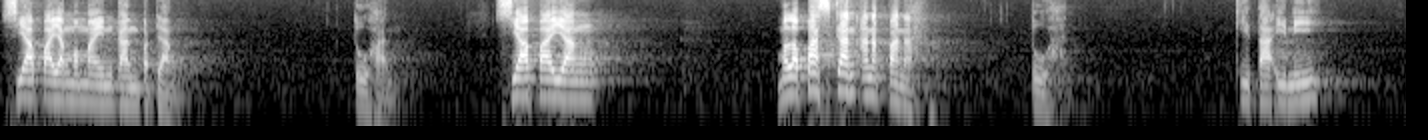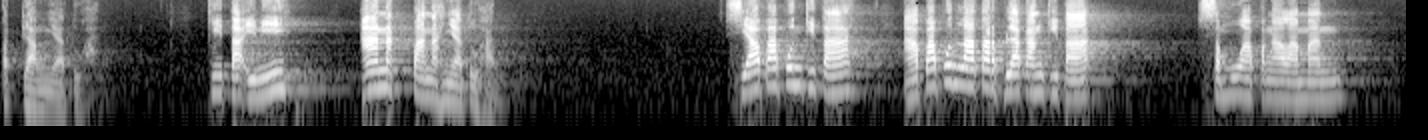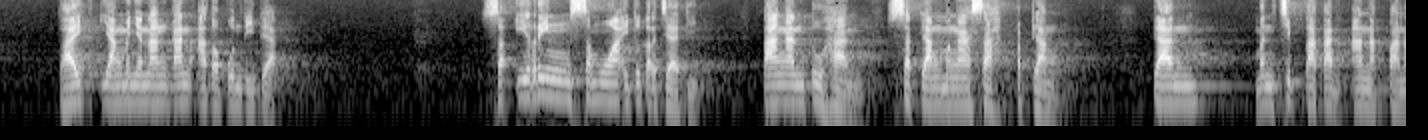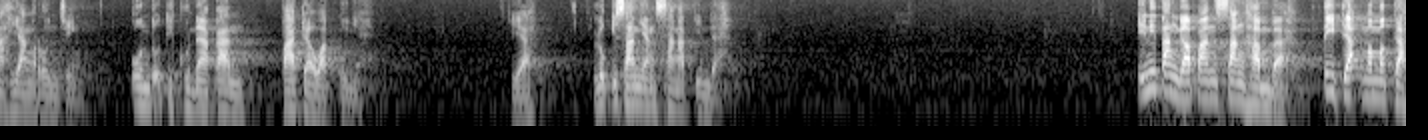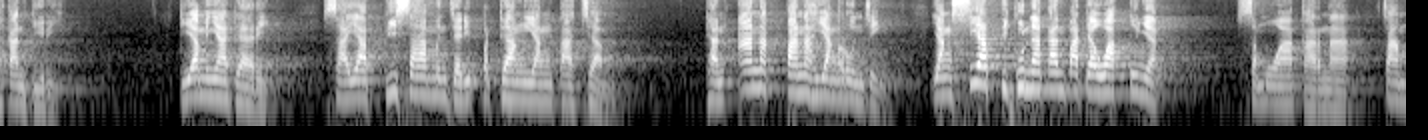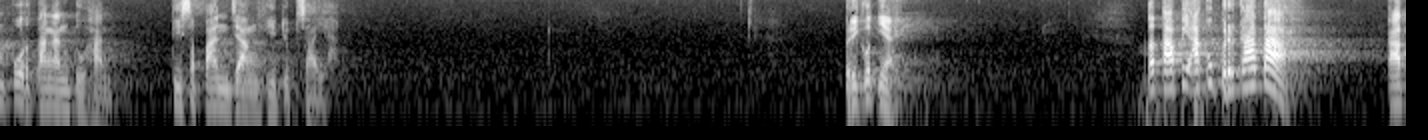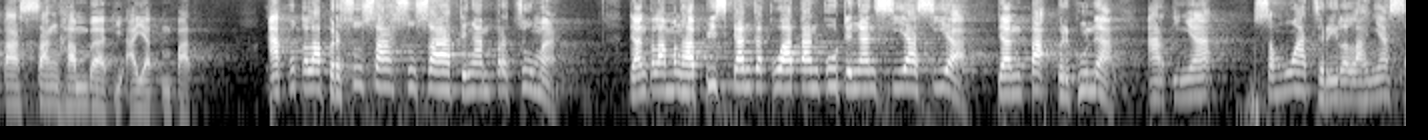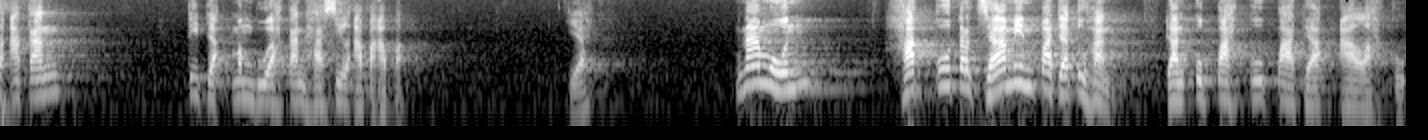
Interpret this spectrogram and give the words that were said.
Siapa yang memainkan pedang? Tuhan. Siapa yang melepaskan anak panah? Tuhan. Kita ini pedangnya Tuhan. Kita ini anak panahnya Tuhan. Siapa pun kita, apa pun latar belakang kita, semua pengalaman baik yang menyenangkan ataupun tidak. Seiring semua itu terjadi, tangan Tuhan sedang mengasah pedang dan menciptakan anak panah yang runcing untuk digunakan pada waktunya. Ya, lukisan yang sangat indah. Ini tanggapan sang hamba, tidak memegahkan diri. Dia menyadari, saya bisa menjadi pedang yang tajam dan anak panah yang runcing, yang siap digunakan pada waktunya. Semua karena campur tangan Tuhan di sepanjang hidup saya. Berikutnya, tetapi aku berkata, kata sang hamba di ayat 4, aku telah bersusah-susah dengan percuma dan telah menghabiskan kekuatanku dengan sia-sia dan tak berguna. Artinya semua jeri lelahnya seakan tidak membuahkan hasil apa-apa. Ya. Namun hakku terjamin pada Tuhan dan upahku pada Allahku.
